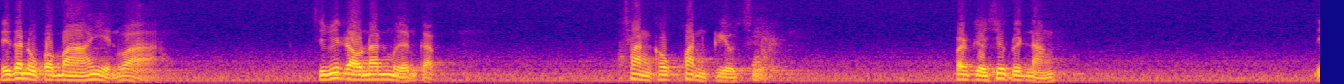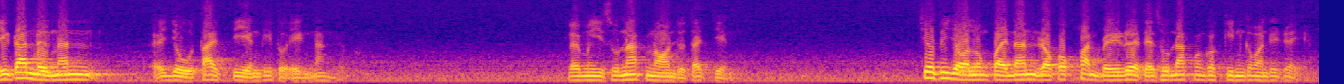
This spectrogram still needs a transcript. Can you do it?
ๆที่ท่านอุปมาให้เห็นว่า ชีวิตเรานั้นเหมือนกับ ช่างเขาควันเกลียวเชือกมันเกลียวเชือกด้วยหนัง อีกด้านหนึ่งนั้น อยู่ใต้เตียงที่ตัวเองนั่งอยู่ แล้วมีสุนัขนอนอยู่ใต้เตียง เชือกที่ย่อนลงไปนั้น เราก็คว้นไปเรื่อยแต่สุนัขมันก็กินเข้ามาเรื่อยๆ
